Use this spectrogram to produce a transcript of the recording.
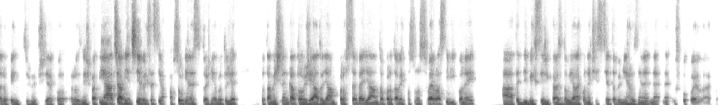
za doping, což mi přijde jako hrozně špatný. Já třeba vnitřně bych se s tím absolutně nestožnil, protože to ta myšlenka toho, že já to dělám pro sebe, dělám to proto, abych posunul svoje vlastní výkony a teď, kdybych si říkal, že jsem to udělal jako nečistě, to by mě hrozně ne, ne, neuspokojilo. Jako.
